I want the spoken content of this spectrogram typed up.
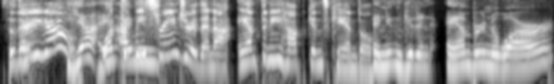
So there you go. Yeah, What could I be mean- stranger than a Anthony Hopkins candle? And you can get an amber noir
